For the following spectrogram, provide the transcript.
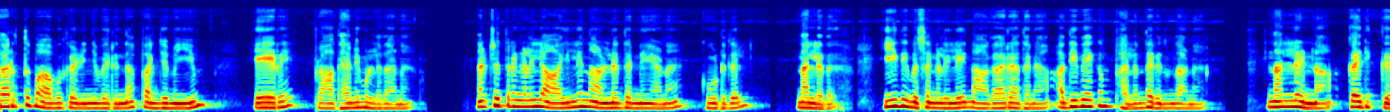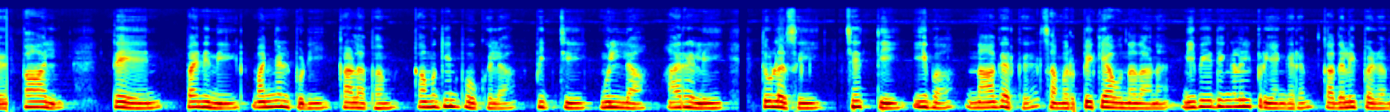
കറുത്തുപാവ് കഴിഞ്ഞു വരുന്ന പഞ്ചമിയും ഏറെ പ്രാധാന്യമുള്ളതാണ്. നക്ഷത്രങ്ങളിൽ ആയില്യ നാളിന് തന്നെയാണ് കൂടുതൽ നല്ലത്. ഈ ദിവസങ്ങളിലെ നാഗാരാധന അതിവേഗം ഫലം തരുന്നതാണ്. നല്ലെണ്ണ കരിക്ക് പാൽ തേൻ പനിനീർ മഞ്ഞൾപ്പൊടി കളഭം കമുകിൻ പൂക്കുല പിച്ചി മുല്ല അരളി തുളസി ചെത്തി ഇവ നാഗർക്ക് സമർപ്പിക്കാവുന്നതാണ്. നിവേദ്യങ്ങളിൽ പ്രിയങ്കരം കദളിപ്പഴം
